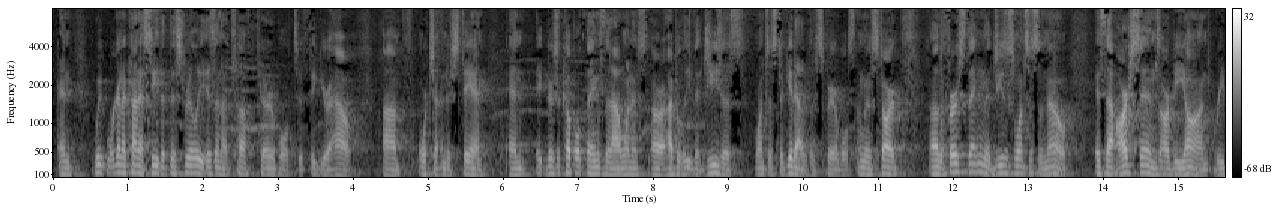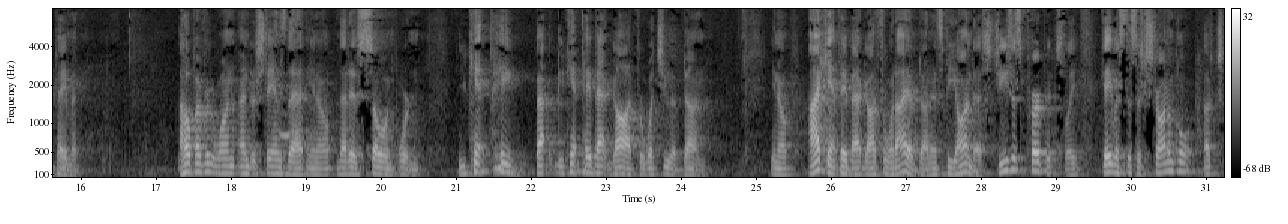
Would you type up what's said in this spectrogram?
And we, we're going to kind of see that this really isn't a tough parable to figure out um, or to understand. And it, there's a couple things that I want us, or I believe that Jesus wants us to get out of those parables. I'm going to start. Uh, the first thing that Jesus wants us to know is that our sins are beyond repayment. I hope everyone understands that. You know that is so important. You can't pay back. You can't pay back God for what you have done. You know, I can't pay back God for what I have done. It's beyond us. Jesus purposely gave us this astronomical,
